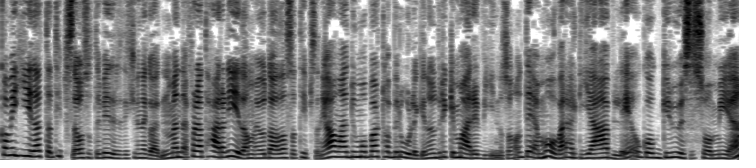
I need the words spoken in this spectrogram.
kan vi gi dette tipset også til videre til Kvinneguiden. Men for her har de gitt dem jo da disse tipsene. Ja, nei, du må bare ta beroligende og drikke mer vin og sånn. Og det må være helt jævlig å gå og grue seg så mye.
